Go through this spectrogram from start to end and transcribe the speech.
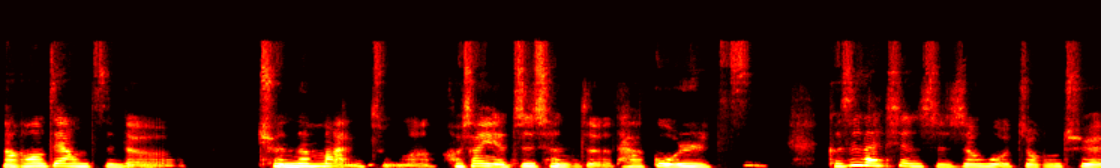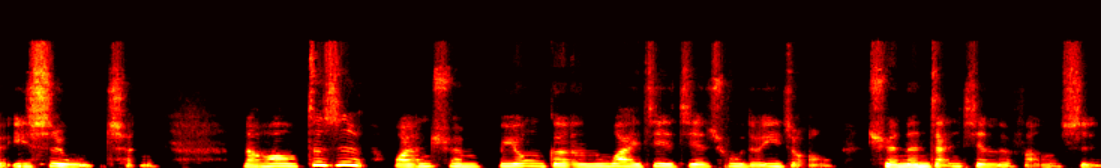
然后这样子的全能满足嘛，好像也支撑着他过日子。可是，在现实生活中却一事无成。然后，这是完全不用跟外界接触的一种全能展现的方式。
